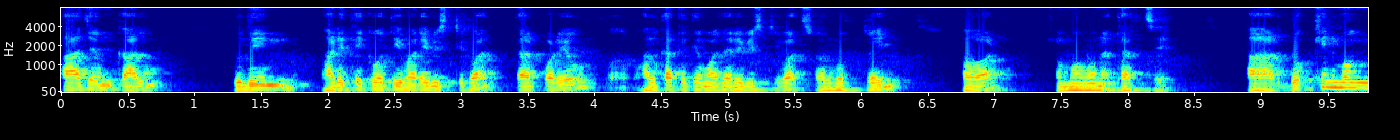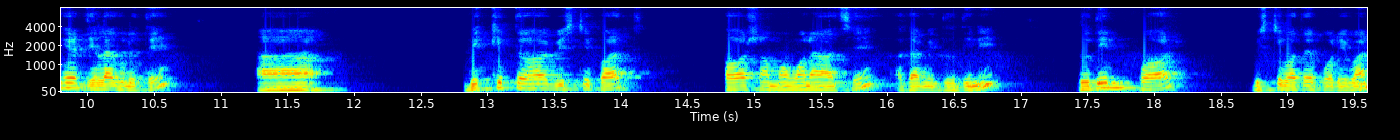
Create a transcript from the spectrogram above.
আজ এবং কাল দুদিন ভারী থেকে অতি ভারী বৃষ্টিপাত, তারপরেও হালকা থেকে মাঝারি বৃষ্টিপাত সর্বত্রই হওয়ার সম্ভাবনা থাকছে। আর দক্ষিণবঙ্গের জেলাগুলিতে বিক্ষিপ্তভাবে বৃষ্টিপাত হওয়ার সম্ভাবনা আছে আগামী দুদিনে। দুদিন পর বৃষ্টিপাতের পরিমাণ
